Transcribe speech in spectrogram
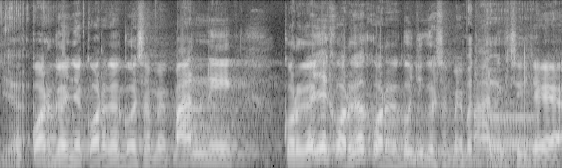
Iya. keluarganya keluarga gue sampai panik, keluarganya keluarga keluarga gue juga sampai Betul. panik sih. Kayak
